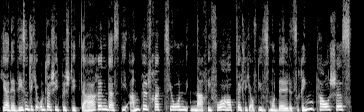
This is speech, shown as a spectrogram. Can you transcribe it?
Ja, der wesentliche Unterschied besteht darin, dass die Ampelfraktion nach wie vor hauptsächlich auf dieses Modell des Ringtausches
